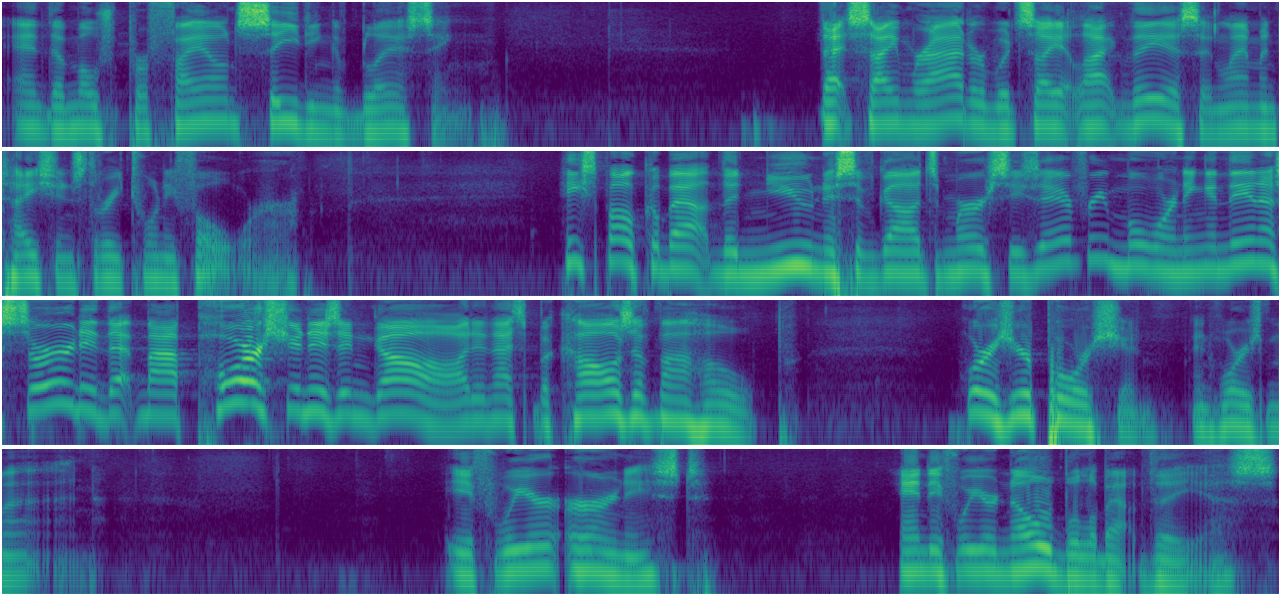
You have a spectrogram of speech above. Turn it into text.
and the most profound seeding of blessing. That same writer would say it like this in Lamentations 3:24. He spoke about the newness of God's mercies every morning and then asserted that my portion is in God and that's because of my hope. Where's your portion and where's mine? If we are earnest and if we are noble about this,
